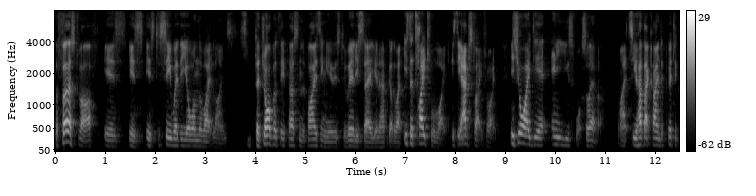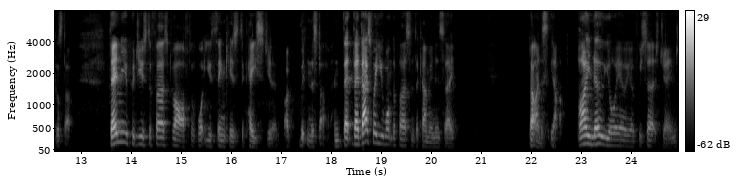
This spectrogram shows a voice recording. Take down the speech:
the first draft is, is, is to see whether you're on the right lines. The job of the person advising you is to really say, you know, have you got the right? Is the title right? Is the abstract right? Is your idea any use whatsoever? Right. So you have that kind of critical stuff. Then you produce the first draft of what you think is the case. You know, I've written the stuff, and that, that, that's where you want the person to come in and say, "Don't understand. Yeah, I know your area of research, James,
